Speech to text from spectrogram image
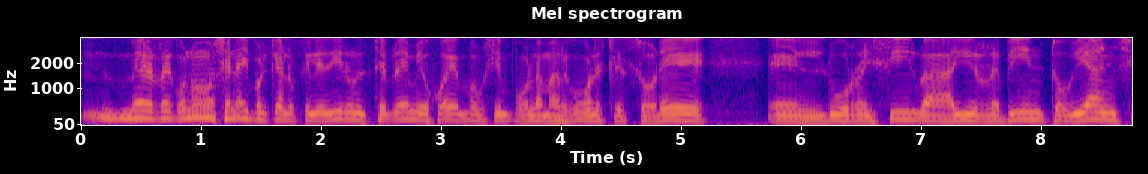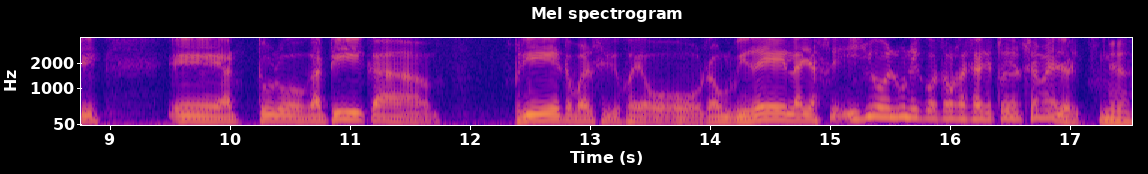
me reconocen ahí, porque a los que le dieron este premio fue, por ejemplo, la Margol, este Soré, el dúo Rey Silva, Aguirre Pinto, Bianchi, eh, Arturo Gatica, Prieto, parece que fue, o, o Raúl Videla, y así. Y yo, el único torreja que estoy entre medio. Ya.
